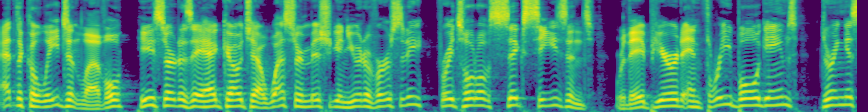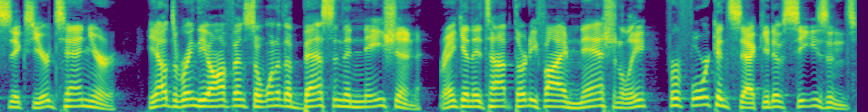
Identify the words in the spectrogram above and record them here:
At the collegiate level, he served as a head coach at Western Michigan University for a total of six seasons, where they appeared in three bowl games during his six year tenure. He helped to bring the offense to one of the best in the nation, ranking the top 35 nationally for four consecutive seasons.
